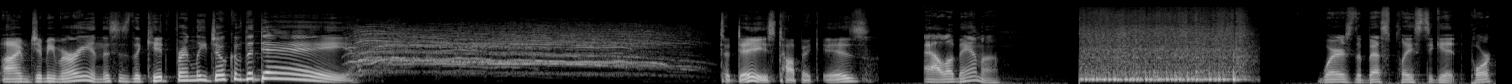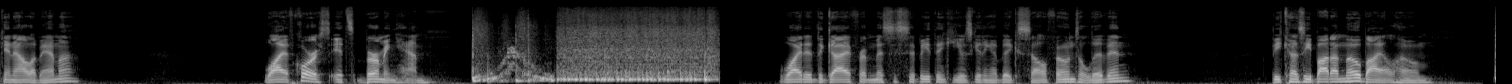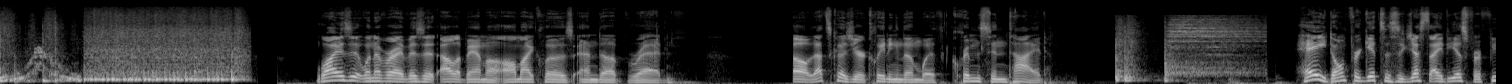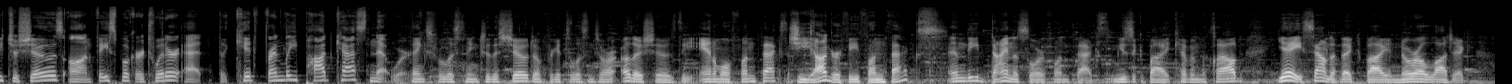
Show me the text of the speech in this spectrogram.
I'm Jimmy Murray, and this is the kid friendly joke of the day. Today's topic is Alabama. Where's the best place to get pork in Alabama? Why, of course, it's Birmingham. Why did the guy from Mississippi think he was getting a big cell phone to live in? Because he bought a mobile home. Why is it whenever I visit Alabama, all my clothes end up red? Oh, that's because you're cleaning them with Crimson Tide. Hey, don't forget to suggest ideas for future shows on Facebook or Twitter at the Kid Friendly Podcast Network. Thanks for listening to the show. Don't forget to listen to our other shows the Animal Fun Facts, Geography Fun Facts, and the Dinosaur Fun Facts. Music by Kevin MacLeod. Yay, sound effect by Neurologic.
